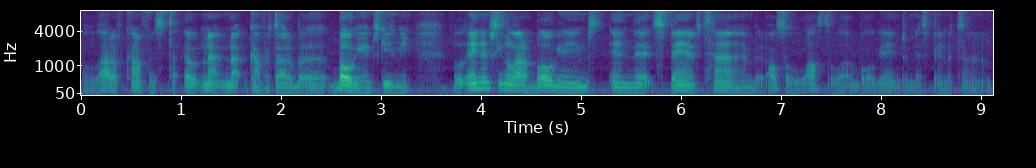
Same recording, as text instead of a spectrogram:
a lot of conference, t- oh, not not conference title, but uh, bowl games. Excuse me. Well, A and M seen a lot of bowl games in that span of time, but also lost a lot of bowl games in that span of time.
